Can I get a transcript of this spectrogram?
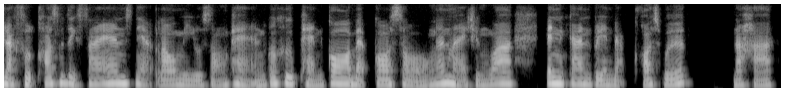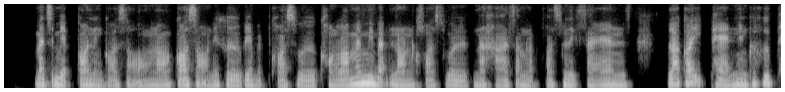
หลักสูตร cosmetic science เนี่ยเรามีอยู่ 2 แผนก็คือแผนกอแบบก2นั่นหมายถึงว่าเป็นการเรียนแบบ coursework นะคะ มันจะมีแบบก1ก2เนาะก2นี่คือเรียนแบบ coursework ของเราไม่มีแบบ non coursework นะคะสำหรับ cosmetic science แล้วก็อีกแผนหนึ่งก็คือแผ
